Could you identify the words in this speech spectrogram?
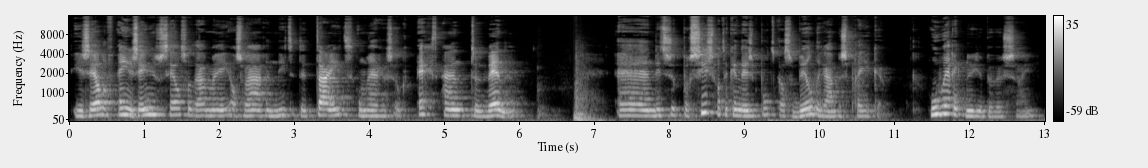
jezelf en je zenuwstelsel daarmee als ware niet de tijd om ergens ook echt aan te wennen. En dit is ook precies wat ik in deze podcast wilde gaan bespreken. Hoe werkt nu je bewustzijn?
